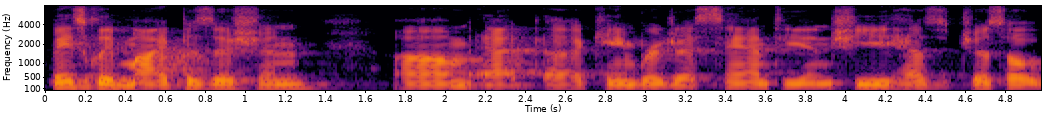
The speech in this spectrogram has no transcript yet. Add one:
basically my position um, at uh, Cambridge-Isanti, and she has just a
